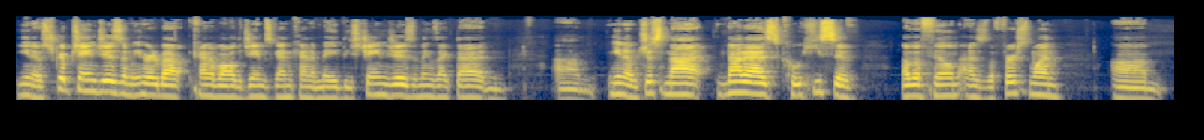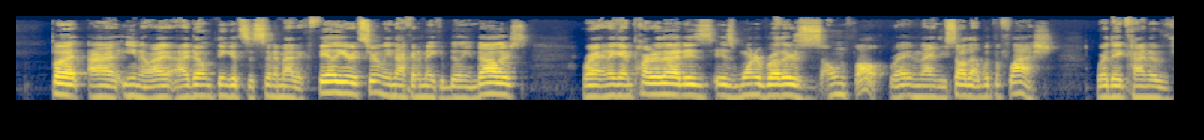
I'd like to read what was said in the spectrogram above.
you know script changes. And we heard about kind of all the James Gunn kind of made these changes and things like that, and um, you know, just not not as cohesive of a film as the first one. Um, but I, you know, I, I don't think it's a cinematic failure. It's certainly not going to make a billion dollars, right? And again, part of that is is Warner Brothers' own fault, right? And I, you saw that with the Flash, where they kind of,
